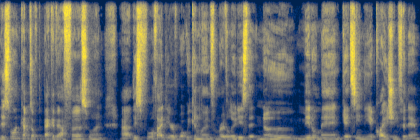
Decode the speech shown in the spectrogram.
This one comes off the back of our first one. Uh, this fourth idea of what we can learn from Revolut is that no middleman gets in the equation for them.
